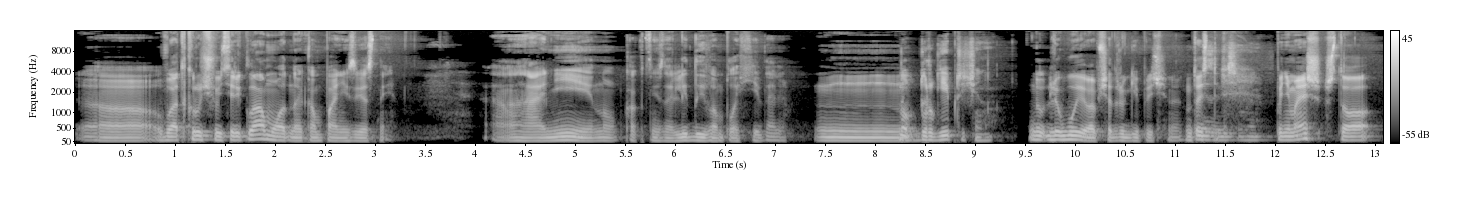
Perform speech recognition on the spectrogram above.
э, вы откручиваете рекламу одной компании известной, они, ну, как-то, не знаю, лиды вам плохие дали. Ну, другие причины. Ну, любые вообще другие причины. Ну, то есть, понимаешь, что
